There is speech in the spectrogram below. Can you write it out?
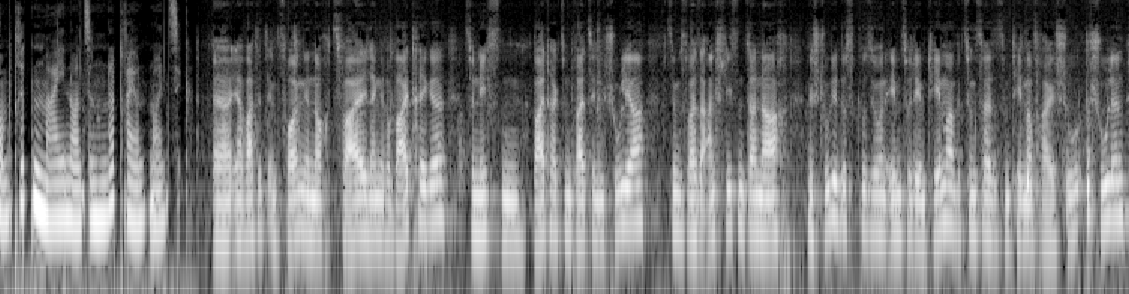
Vom 3. Mai 1993. Äh, erwartet im Folgenden noch zwei längere Beiträge. Zunächst ein Beitrag zum 13. Schuljahr, beziehungsweise anschließend danach eine Studiediskussion eben zu dem Thema, beziehungsweise zum Thema freie Schu Schulen,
